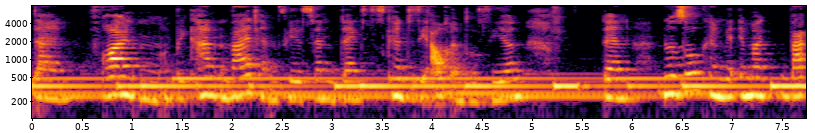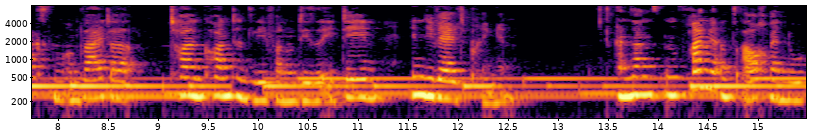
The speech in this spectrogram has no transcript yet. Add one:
deinen Freunden und Bekannten weiterempfiehlst, wenn du denkst, das könnte sie auch interessieren. Denn nur so können wir immer wachsen und weiter tollen Content liefern und diese Ideen in die Welt bringen. Ansonsten freuen wir uns auch, wenn du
